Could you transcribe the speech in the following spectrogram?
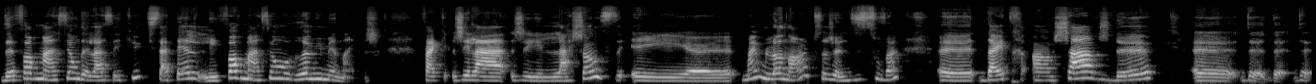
de formation de la Sécu qui s'appelle les formations remue-ménage. Fait que j'ai la, j'ai la chance et euh, même l'honneur, puis ça je le dis souvent, euh, d'être en charge de, euh, de, de, de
